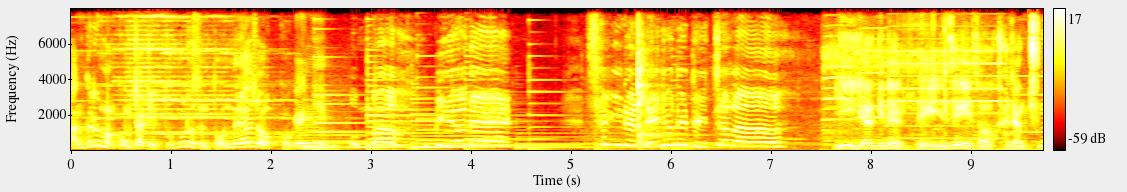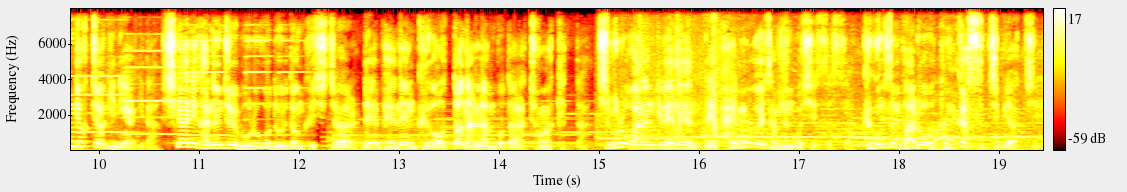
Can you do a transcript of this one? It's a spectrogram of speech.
한 그릇만 공짜지 두 그릇은 돈 내야죠, 고객님. 엄마 미안해. 생일은 내년에도 있잖아. 이 이야기는 내 인생에서 가장 충격적인 이야기다. 시간이 가는 줄 모르고 놀던 그 시절, 내 배는 그 어떤 알람보다 정확했다. 집으로 가는 길에는 내 발목을 잡는 곳이 있었어. 그곳은 바로 돈가스 집이었지.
